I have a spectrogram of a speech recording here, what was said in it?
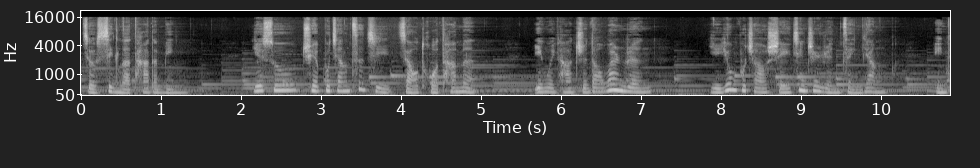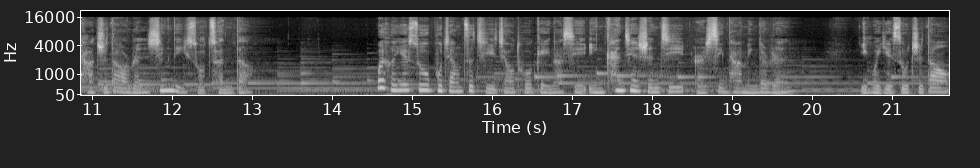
就信了他的名。耶稣却不将自己交托他们，因为他知道万人，也用不着谁见证人怎样，因他知道人心里所存的。为何耶稣不将自己交托给那些因看见神迹而信他名的人？因为耶稣知道，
